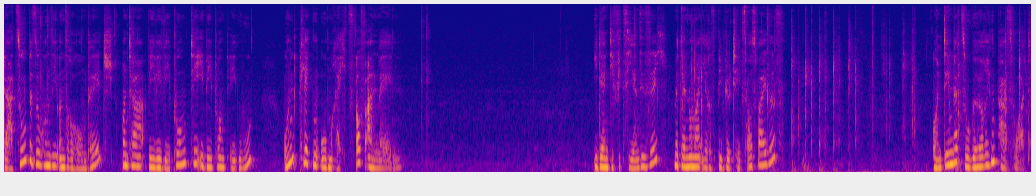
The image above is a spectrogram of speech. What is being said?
Dazu besuchen Sie unsere Homepage unter www.tib.eu und klicken oben rechts auf Anmelden. Identifizieren Sie sich mit der Nummer Ihres Bibliotheksausweises und dem dazugehörigen Passwort.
